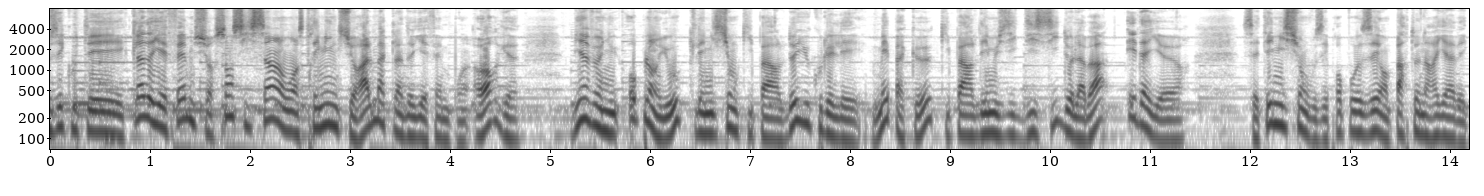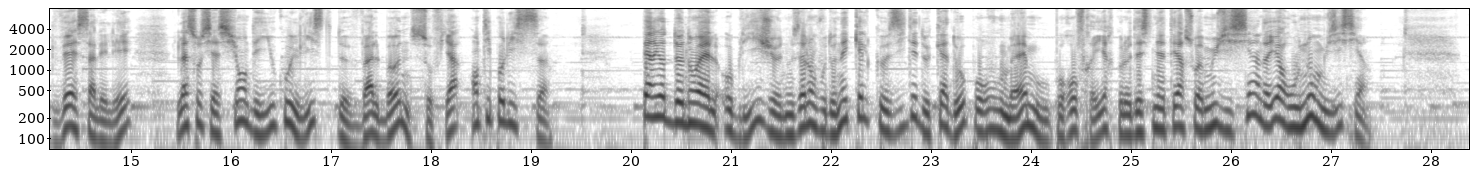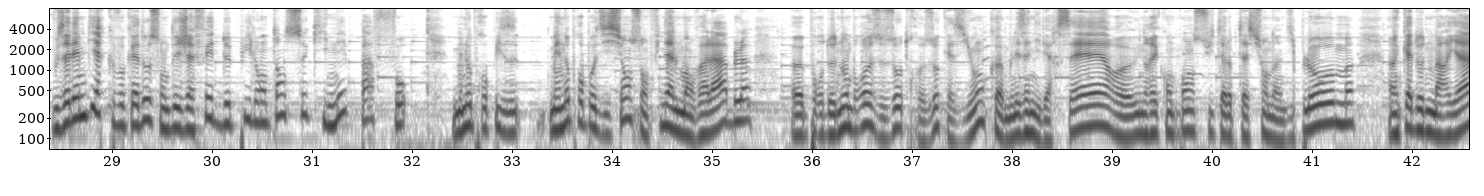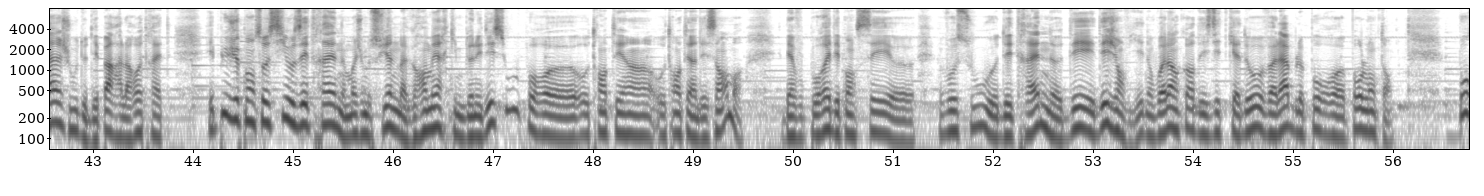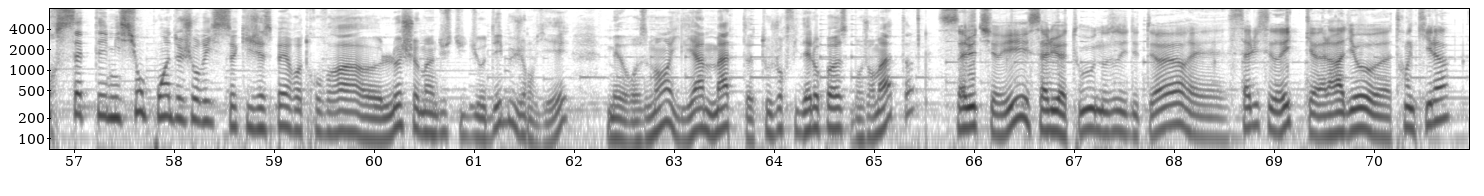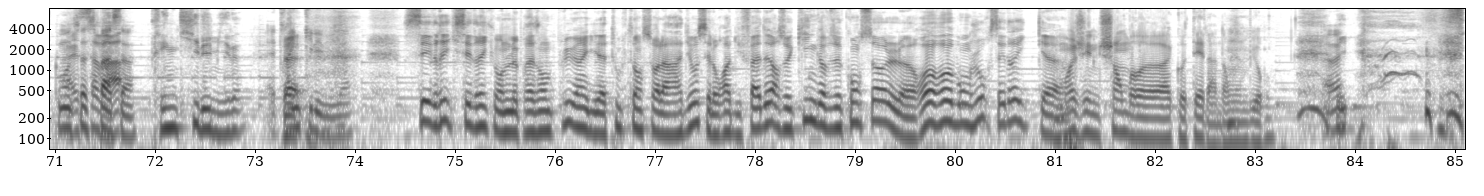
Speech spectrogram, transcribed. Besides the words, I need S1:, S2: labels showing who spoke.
S1: Vous écoutez Clin FM sur 106.1 ou en streaming sur almaclindeuilfm.org. Bienvenue au Plan Youk, l'émission qui parle de ukulélé, mais pas que, qui parle des musiques d'ici, de là-bas et d'ailleurs. Cette émission vous est proposée en partenariat avec VSA Lélé, l'association des ukulélistes de Valbonne, Sofia, Antipolis. Période de Noël oblige, nous allons vous donner quelques idées de cadeaux pour vous-même ou pour offrir, que le destinataire soit musicien d'ailleurs ou non musicien. Vous allez me dire que vos cadeaux sont déjà faits depuis longtemps, ce qui n'est pas faux. Mais nos, propositions sont finalement valables euh, pour de nombreuses autres occasions, comme les anniversaires, euh, une récompense suite à l'obtention d'un diplôme, un cadeau de mariage ou de départ à la retraite. Et puis je pense aussi aux étrennes. Moi je me souviens de ma grand-mère qui me donnait des sous pour, euh, au, 31, au 31 décembre. Eh bien vous pourrez dépenser vos sous d'étrennes dès, dès, janvier. Donc voilà encore des idées de cadeaux valables pour longtemps pour cette émission Point de Joris, qui j'espère retrouvera euh, le chemin du studio début janvier. Mais heureusement, il y a Matt, toujours fidèle au poste. Bonjour Matt.
S2: Salut Thierry, salut à tous nos auditeurs et salut Cédric à la radio euh, tranquille. Comment ça, se passe
S3: Tranquille Emile.
S2: Eh, tranquille Emile.
S1: Cédric, Cédric, on ne le présente plus, hein, il est tout le temps sur la radio, c'est le roi du fader, the king of the console. Re-re, bonjour Cédric.
S3: Moi j'ai une chambre euh, à côté là, dans mon bureau.
S2: Ah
